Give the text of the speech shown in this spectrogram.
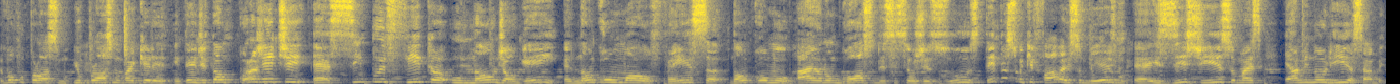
eu vou pro próximo. E o próximo vai querer. Entende? Então, quando a gente é, simplifica o não de alguém, é, não como uma ofensa, não como, ah, eu não gosto desse seu Jesus. Tem pessoa que fala isso mesmo, é, existe isso, mas é a minoria, sabe?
